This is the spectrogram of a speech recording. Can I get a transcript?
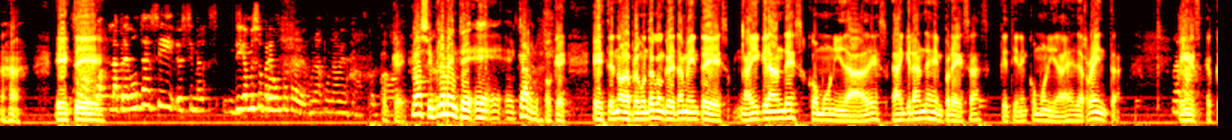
Ajá. Este, No, la pregunta en sí, eh, si me la- dígame su pregunta otra vez, una, una vez más, por favor. ok. No, simplemente, eh, eh, eh, Carlos. Ok, este, no, la pregunta concretamente es, hay grandes comunidades, hay grandes empresas que tienen comunidades de renta. Es- ok,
